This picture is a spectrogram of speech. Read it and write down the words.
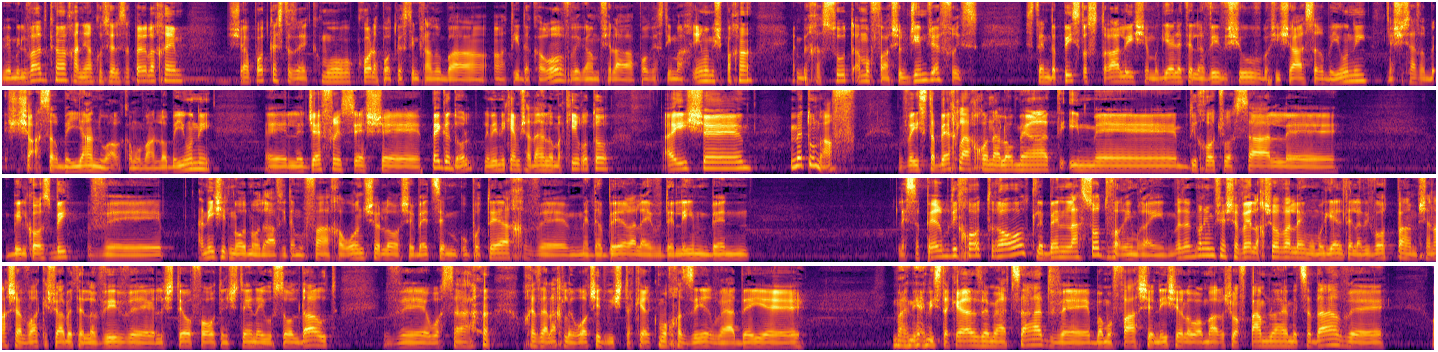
ומלבד כך אני רק רוצה לספר לכם שהפודקאסט הזה, כמו כל הפודקאסטים שלנו בעתיד הקרוב, וגם של הפודקאסטים האחרים במשפחה, הם בחסות המופע של ג'ים ג'פריס. סטנדאפיסט אוסטרלי שמגיע לתל אביב שוב ב-16 ביוני, 16, 16 בינואר כמובן, לא ביוני. אה, לג'פריס יש אה, פה גדול, למי מכם שעדיין לא מכיר אותו, האיש אה, מטונף, והסתבך לאחרונה לא מעט עם בדיחות שהוא עשה על ביל קוסבי, ו... אני אישית מאוד מאוד אהבתי את המופע האחרון שלו, שבעצם הוא פותח ומדבר על ההבדלים בין לספר בדיחות רעות לבין לעשות דברים רעים, וזה דברים ששווה לחשוב עליהם, הוא מגיע לתל אביב עוד פעם, שנה שעברה כשהוא היה בתל אביב אה, לשתי הופעות, שתיהן היו סולד אאוט, והוא עשה, אחרי זה הלך לרוטשילד והשתכר כמו חזיר, והיה די uh, מעניין להסתכל על זה מהצד, ובמופע השני שלו הוא אמר שהוא אף פעם לא היה מצדה, ו...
